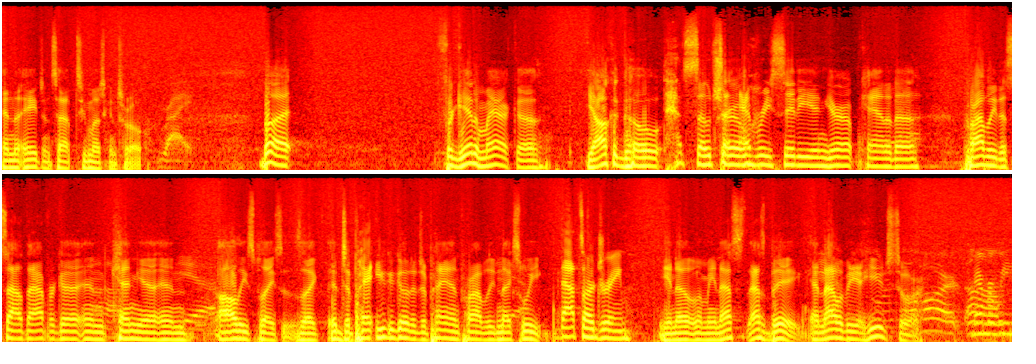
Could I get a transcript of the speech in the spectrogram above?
And the agents have too much control. Right. But forget America. Y'all could go That's so to true. every city in Europe, Canada, probably to South Africa and uh, Kenya and all these places. Like in Japan, you could go to Japan probably next week. That's our dream. You know, I mean, that's that's big, and that would be a huge tour. Remember um, we,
